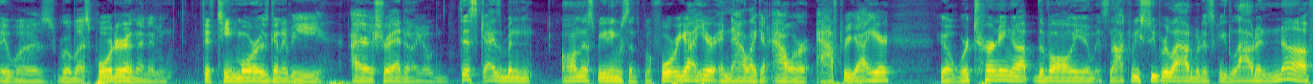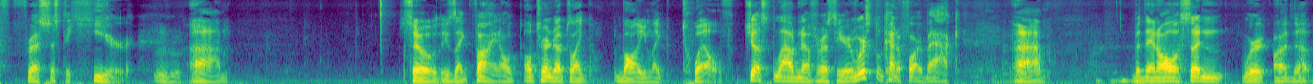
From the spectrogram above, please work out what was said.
it was robust porter, and then in 15 more is going to be Irish red. And I go, this guy's been on this meeting since before we got here, and now like an hour after we got here, You know, we're turning up the volume. It's not going to be super loud, but it's going to be loud enough for us just to hear. Um, so he's like, fine, I'll, I'll turn it up to like volume like 12, just loud enough for us to hear. And we're still kind of far back. Um, but then all of a sudden, we're on the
